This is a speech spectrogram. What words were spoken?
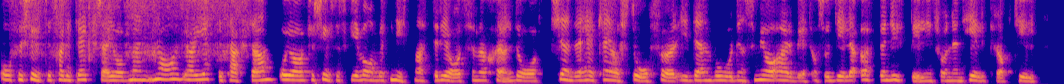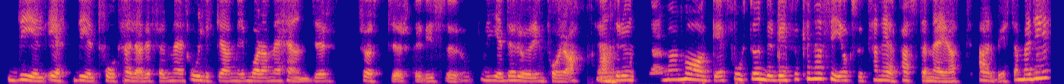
Och försökte ta lite extra jobb men ja, jag är jättetacksam. Och jag försökte skriva om ett nytt material som jag själv då kände, det här kan jag stå för i den vården som jag arbetar. Och så dela upp en utbildning från en helkropp till del 1, del 2 kallar det för med olika, med, bara med händer, fötter, bevis, ge beröring på ja. Händer, mm. underarmar, mage, fot, underben för att kunna se också, kan det här passa mig att arbeta med det?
